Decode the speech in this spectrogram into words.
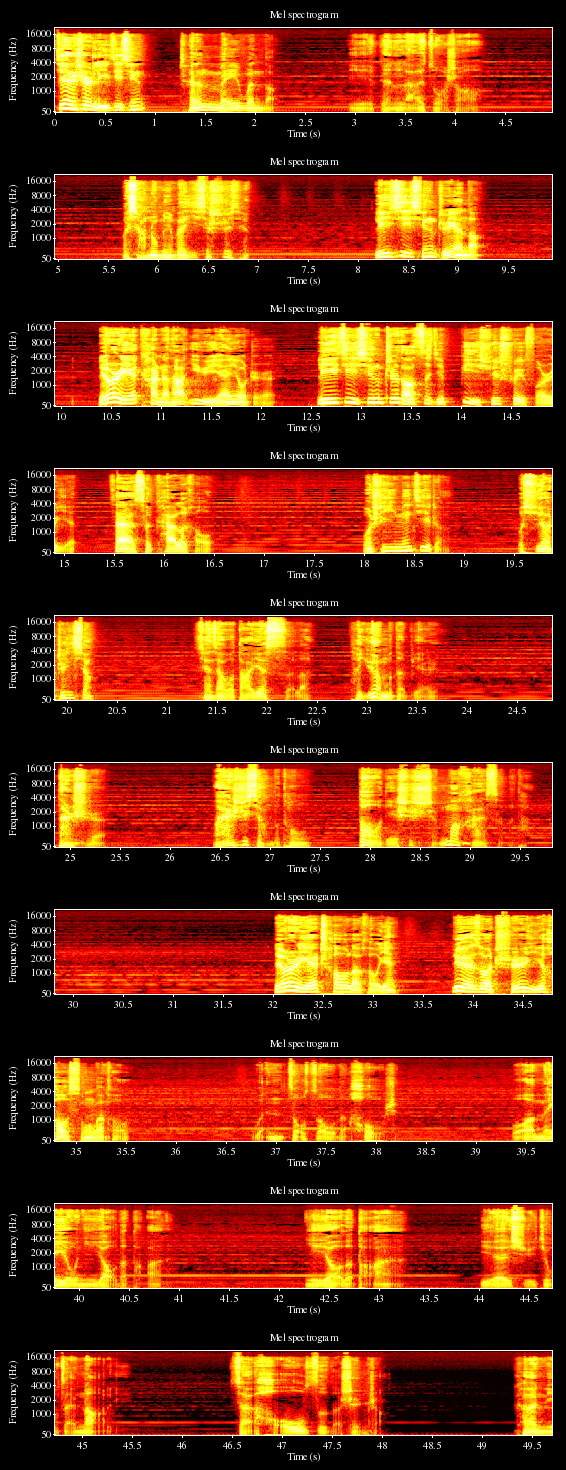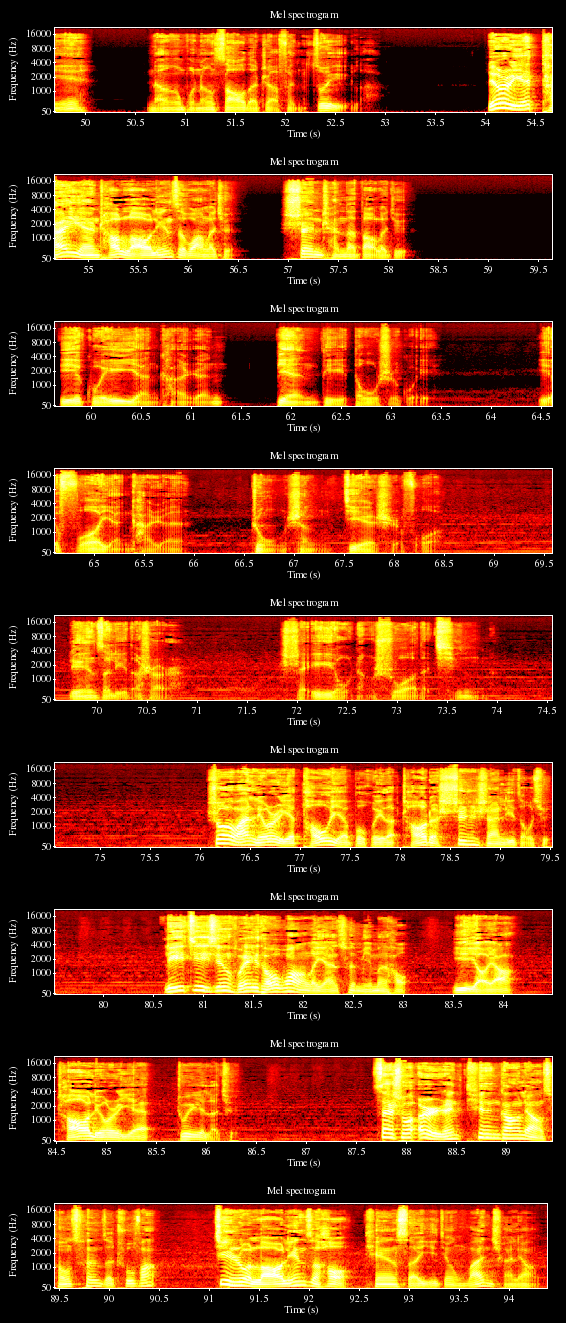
见是李继兴，沉眉问道：“你跟来做啥？”我想弄明白一些事情。李继兴直言道。刘二爷看着他，欲言又止。李继兴知道自己必须说服二爷，再次开了口：“我是一名记者，我需要真相。现在我大爷死了，他怨不得别人，但是我还是想不通，到底是什么害死了他。刘二爷抽了口烟，略作迟疑后松了口。文绉绉的后生，我没有你要的答案。你要的答案，也许就在那里，在猴子的身上。看你能不能遭的这份罪了。刘二爷抬眼朝老林子望了去，深沉的道了句：“以鬼眼看人，遍地都是鬼；以佛眼看人，众生皆是佛。林子里的事儿，谁又能说得清呢？”说完，刘二爷头也不回的朝着深山里走去。李继兴回头望了眼村民们后，一咬牙，朝刘二爷追了去。再说，二人天刚亮从村子出发，进入老林子后，天色已经完全亮了。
